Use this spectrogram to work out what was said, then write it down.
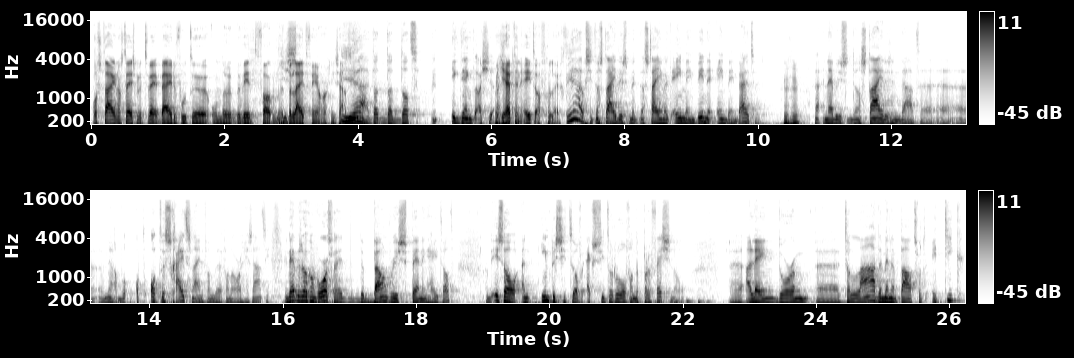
Of sta je nog steeds met twee, beide voeten onder het bewind van het Je- beleid van je organisatie? Ja, dat, dat, dat, ik denk dat als je... Want als je hebt een eet afgelegd. Ja, precies. Dan sta je dus met, dan sta je met één been binnen, één been buiten. Mhm. En dan, dus, dan sta je dus inderdaad eh, eh, nou, op, op de scheidslijn van de, van de organisatie. En daar hebben ze ook een woord voor, de boundary spanning heet dat. Dat is al een impliciete of expliciete rol van de professional. Eh, alleen door hem te laden met een bepaald soort ethiek,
